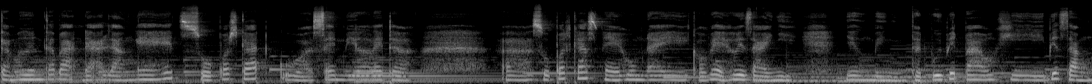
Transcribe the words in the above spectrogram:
Cảm ơn các bạn đã lắng nghe hết số podcast của Send Me a Letter à, Số podcast này hôm nay có vẻ hơi dài nhỉ Nhưng mình thật vui biết bao khi biết rằng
